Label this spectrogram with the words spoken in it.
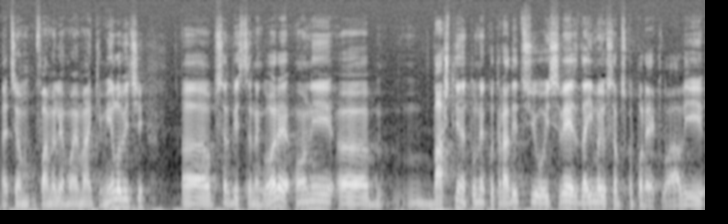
recimo familija moje majke Milovići, uh, Srbi iz Crne Gore, oni uh, baštine tu neku tradiciju i svest da imaju srpsko poreklo, ali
